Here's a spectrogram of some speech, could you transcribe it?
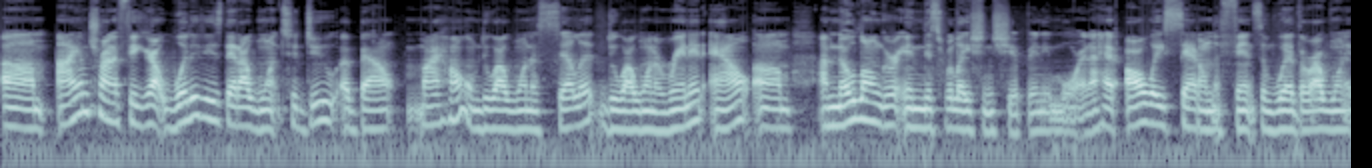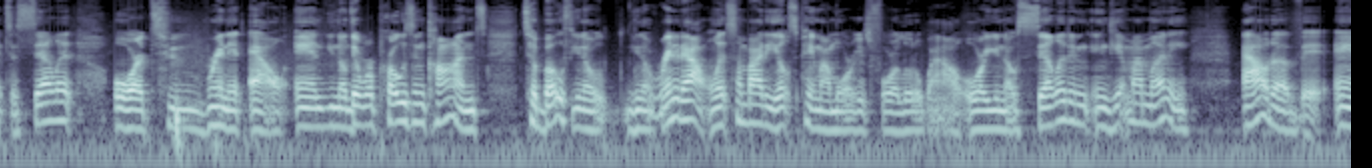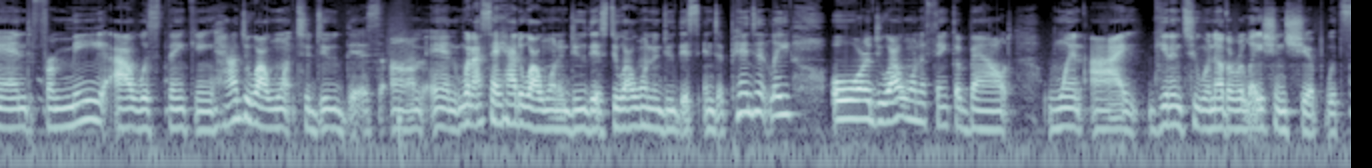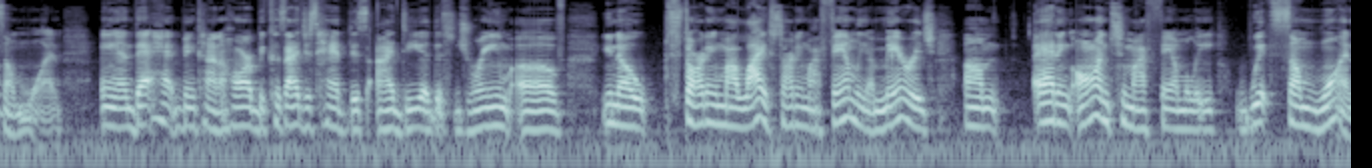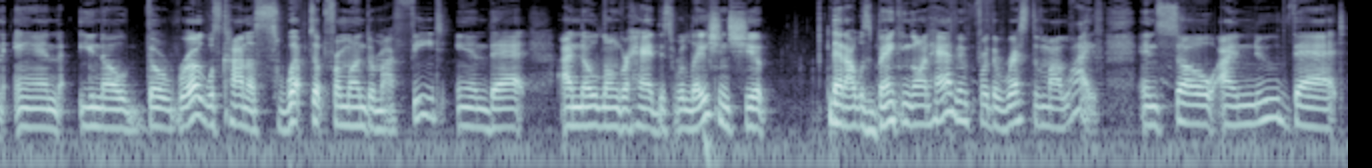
Um, I am trying to figure out what it is that I want to do about my home. Do I want to sell it? Do I want to rent it out? Um, I'm no longer in this relationship anymore, and I had always sat on the fence of whether I wanted to sell it or to rent it out. And you know, there were pros and cons to both. You know, you know, rent it out and let somebody else pay my mortgage for a little while, or you know, sell it and, and get my money out of it. And for me i was thinking how do i want to do this? Um, and when i say how do i want to do this? Do i want to do this independently? Or do i want to think about when i get into another relationship with someone? And that had been kind of hard because i just had this idea this dream of you know starting my life starting my family a marriage um, adding on to my family with someone and you know the rug was kind of swept up from under my feet in that I no longer had this relationship that I was banking on having for the rest of my life. And so I knew that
